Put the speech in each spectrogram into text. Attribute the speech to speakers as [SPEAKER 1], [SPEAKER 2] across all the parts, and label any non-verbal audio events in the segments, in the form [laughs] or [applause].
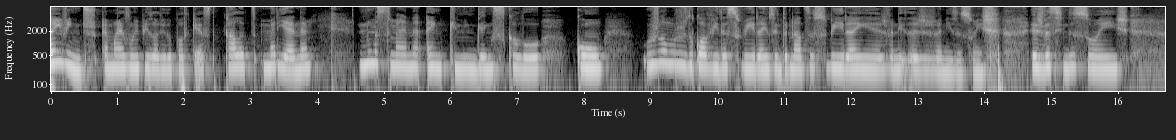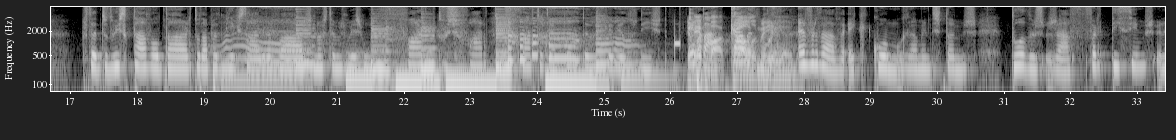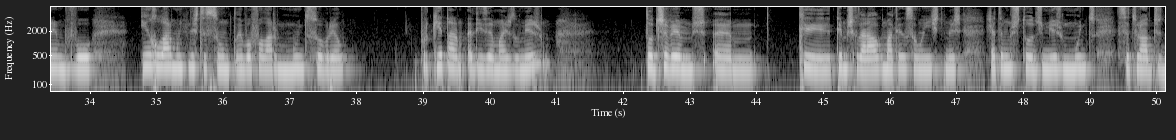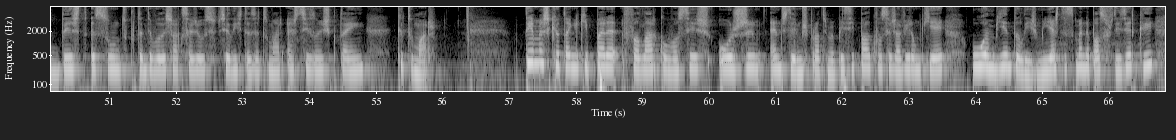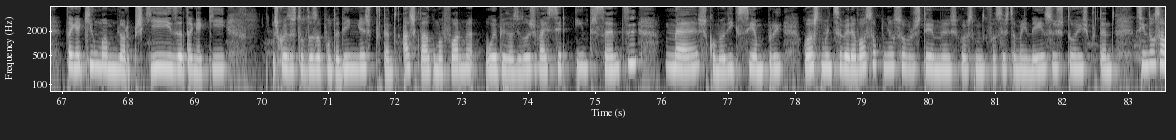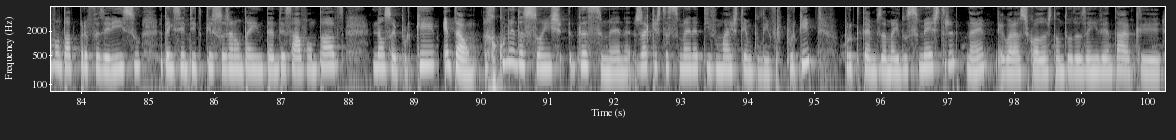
[SPEAKER 1] Bem-vindos a mais um episódio do podcast Cala-te Mariana, numa semana em que ninguém se calou com os números do Covid a subirem, os internados a subirem, as, vani as vanizações, [laughs] as vacinações. Portanto, tudo isto que está a voltar, toda a pandemia que está a gravar, nós estamos mesmo fartos, fartos, fartos até a ponta dos cabelos disto.
[SPEAKER 2] Epá, cala-te, Mariana.
[SPEAKER 1] A verdade é que, como realmente estamos todos já fartíssimos, eu nem me vou enrolar muito neste assunto, nem vou falar muito sobre ele, porque ia estar a dizer mais do mesmo. Todos sabemos hum, que temos que dar alguma atenção a isto, mas já estamos todos mesmo muito saturados deste assunto, portanto, eu vou deixar que sejam os especialistas a tomar as decisões que têm que tomar temas que eu tenho aqui para falar com vocês hoje, antes de irmos para o tema principal, que vocês já viram que é o ambientalismo. E esta semana posso-vos dizer que tenho aqui uma melhor pesquisa, tenho aqui as coisas todas apontadinhas, portanto, acho que de alguma forma o episódio de hoje vai ser interessante, mas, como eu digo sempre, gosto muito de saber a vossa opinião sobre os temas, gosto muito que vocês também deem sugestões, portanto, sintam-se à vontade para fazer isso. Eu tenho sentido que as pessoas já não têm tanto essa à vontade, não sei porquê. Então, recomendações da semana, já que esta semana tive mais tempo livre. Porquê? Porque estamos a meio do semestre, né? Agora as escolas estão todas a inventar que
